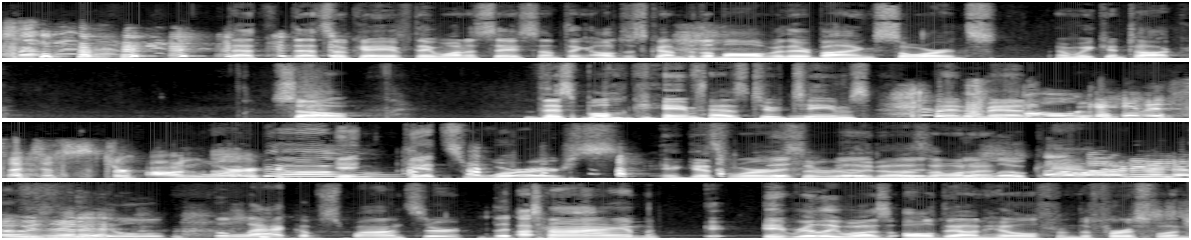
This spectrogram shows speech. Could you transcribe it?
That's that's okay. If they want to say something, I'll just come to the mall where they're buying swords and we can talk. So, this bowl game has two teams, and man, Bowl game is such a strong word. It gets worse. it gets worse. The- it really the- does. the- I want to. locale, Oh, I don't even know the who's in it. The lack of sponsor, the time. It, it really was all downhill from the first one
